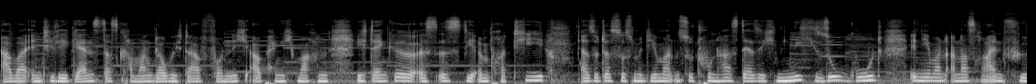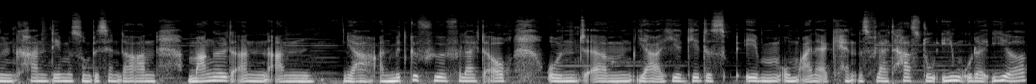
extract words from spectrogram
aber Intelligenz, das kann man glaube ich davon nicht abhängig machen. Ich denke, es ist die Empathie, also dass du es mit jemandem zu tun hast, der sich nicht so gut in jemand anders reinfühlen kann, dem es so ein bisschen daran mangelt an an ja an Mitgefühl vielleicht vielleicht auch. Und ähm, ja, hier geht es eben um eine Erkenntnis. Vielleicht hast du ihm oder ihr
